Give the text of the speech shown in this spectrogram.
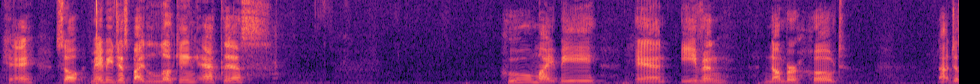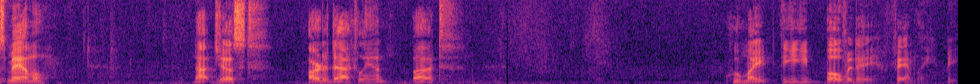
Okay, so maybe just by looking at this, who might be an even number hooved not just mammal, not just artiodactylian, but who might the Bovidae family be?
